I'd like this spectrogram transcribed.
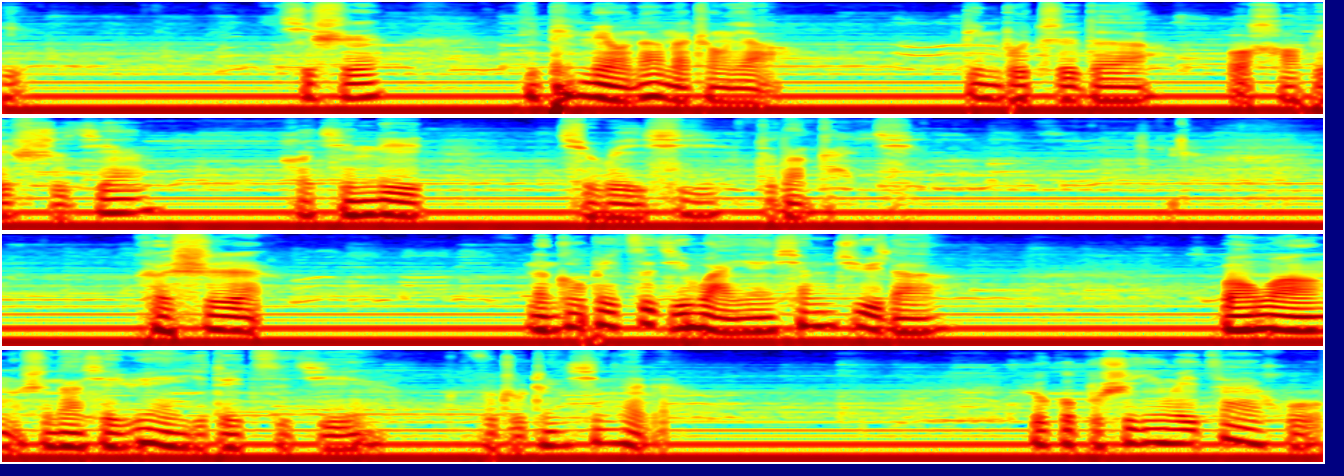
意。其实你并没有那么重要，并不值得我耗费时间和精力去维系这段感情。可是。能够被自己婉言相拒的，往往是那些愿意对自己付出真心的人。如果不是因为在乎，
